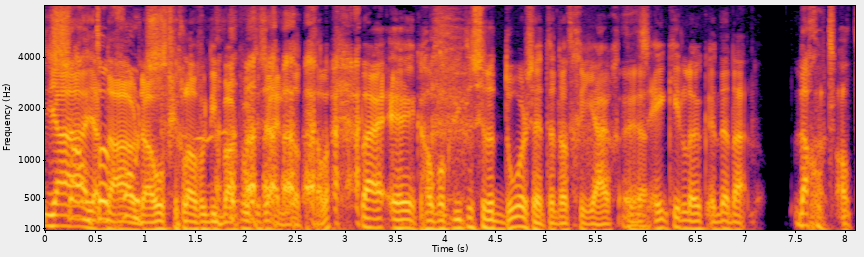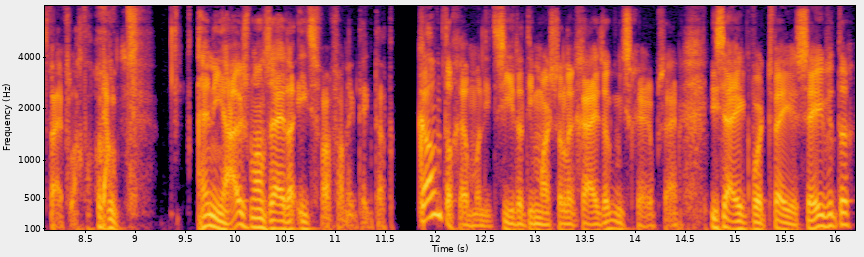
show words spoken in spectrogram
ja, ja, nou, daar hoef je geloof ik niet bang voor te zijn in dat programma. Maar ik hoop ook niet dat ze het doorzetten, dat gejuich. Het is één keer leuk en daarna... Nou goed. Al twijfelachtig. Goed. Henny Huisman zei daar iets waarvan ik denk, dat kan toch helemaal niet. Zie je dat die Marcel en Gijs ook niet scherp zijn. Die zei ik word 72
